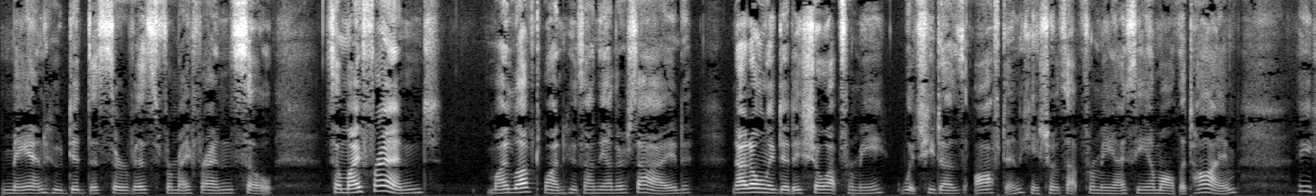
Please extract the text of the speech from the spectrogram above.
man who did this service for my friends. So, so my friend, my loved one who's on the other side, not only did he show up for me, which he does often, he shows up for me. I see him all the time. He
